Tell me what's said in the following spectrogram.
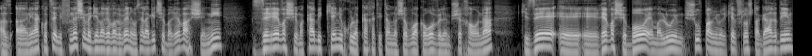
אז אני רק רוצה, לפני שמגיעים לרבע הרביעי, אני רוצה להגיד שברבע השני, זה רבע שמכבי כן יוכלו לקחת איתם לשבוע הקרוב ולהמשך העונה, כי זה אה, אה, רבע שבו הם עלו עם, שוב פעם עם הרכב שלושת הגארדים, אה,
